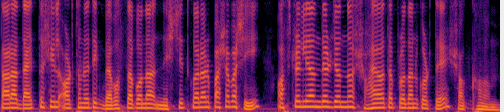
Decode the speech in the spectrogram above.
তারা দায়িত্বশীল অর্থনৈতিক ব্যবস্থাপনা নিশ্চিত করার পাশাপাশি অস্ট্রেলিয়ানদের জন্য সহায়তা প্রদান করতে সক্ষম।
